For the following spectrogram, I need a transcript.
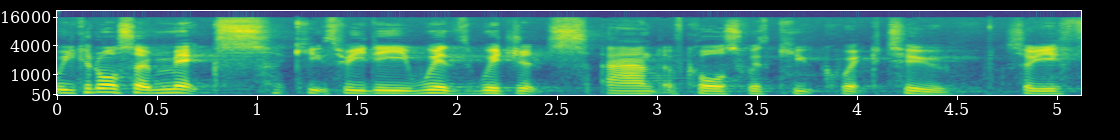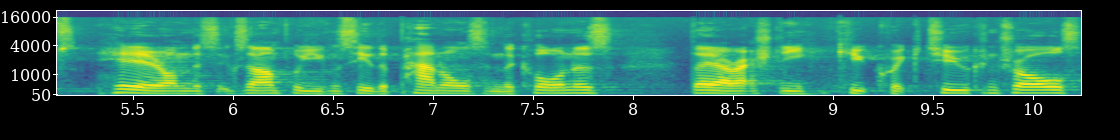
We can also mix Qt 3D with widgets and, of course, with Qt Quick too. So here on this example, you can see the panels in the corners. They are actually Qt Quick 2 controls,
